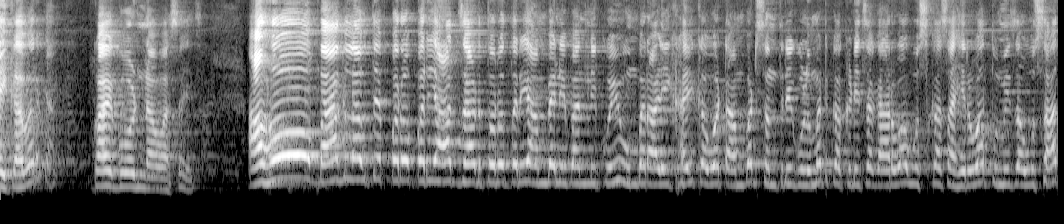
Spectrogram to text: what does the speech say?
ऐका का काय गोड नाव असायचं. अहो बाग लावते परोपरी आज झाड तरो तरी आंब्याने बांधली कोई उंबर आळी खाई कवट आंबट संत्री गुळमट ककडीचा गारवा उसकासा हिरवा तुम्ही जा उसात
